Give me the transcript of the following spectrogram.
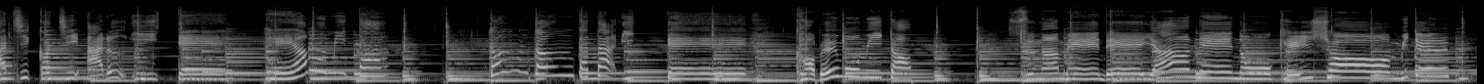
あちこち歩いて部屋も見た。トントン叩いて壁も見た。砂目で屋根の傾斜見て。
